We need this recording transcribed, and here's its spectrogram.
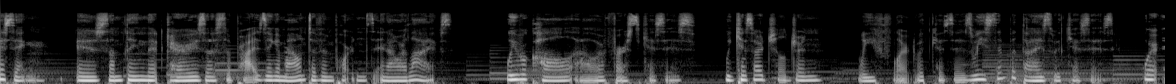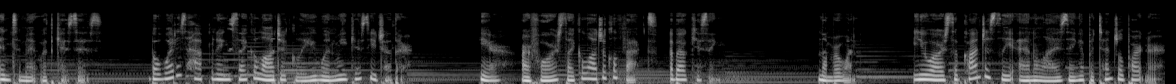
Kissing is something that carries a surprising amount of importance in our lives. We recall our first kisses. We kiss our children. We flirt with kisses. We sympathize with kisses. We're intimate with kisses. But what is happening psychologically when we kiss each other? Here are four psychological facts about kissing. Number one, you are subconsciously analyzing a potential partner.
